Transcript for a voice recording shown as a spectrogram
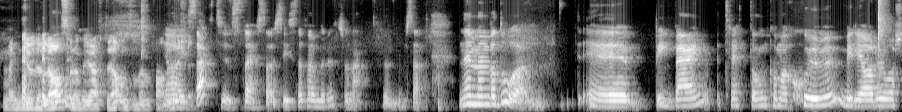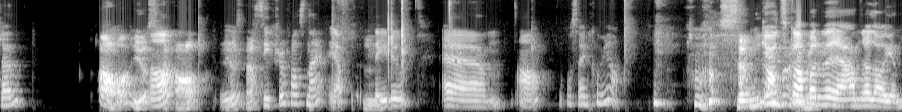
Men gud, du löser dem ju efterhand som en fan Ja exakt, just stressar sista fem minuterna. 100%. Nej men vadå? Eh, Big Bang 13,7 miljarder år sedan. Ja, just Ja. det. Ja, Mm, just det. siffror fastnar, japp, Mm. they do. Ehm, ja, och sen kom jag. Sen Gud skapade mig andra dagen.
